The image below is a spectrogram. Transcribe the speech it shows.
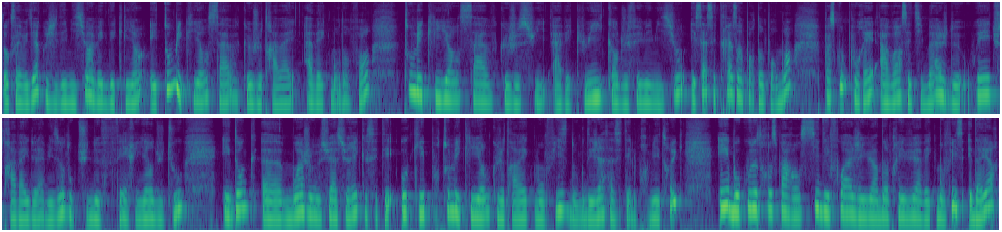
Donc ça veut dire que j'ai des missions avec des clients et tous mes clients savent que je travaille avec mon enfant. Tous mes clients savent que je suis avec lui quand je fais mes missions. Et ça c'est très important pour moi parce qu'on pourrait avoir cette image de ouais tu travailles de la maison donc tu ne fais rien du tout. Et donc euh, moi je me suis assurée que c'était ok pour tous mes clients que je travaille avec mon fils. Donc déjà ça c'était le premier truc. Et beaucoup de transparence. Si des fois j'ai eu un imprévu avec mon fils, et d'ailleurs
